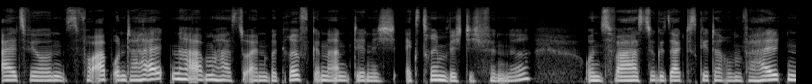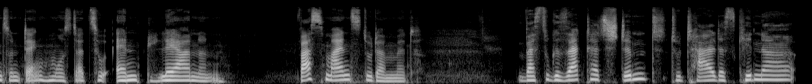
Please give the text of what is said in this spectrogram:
als wir uns vorab unterhalten haben, hast du einen Begriff genannt, den ich extrem wichtig finde. Und zwar hast du gesagt, es geht darum, Verhaltens- und Denkmuster zu entlernen. Was meinst du damit? Was du gesagt hast, stimmt total, dass Kinder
